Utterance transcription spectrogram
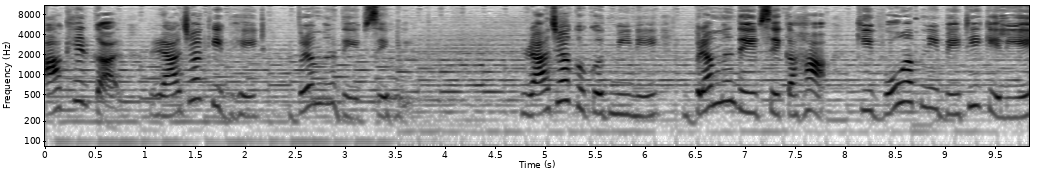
आखिरकार राजा की भेंट ब्रह्मदेव से हुई। राजा कुकुदमी ने ब्रह्मदेव से कहा कि वो अपनी बेटी के लिए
